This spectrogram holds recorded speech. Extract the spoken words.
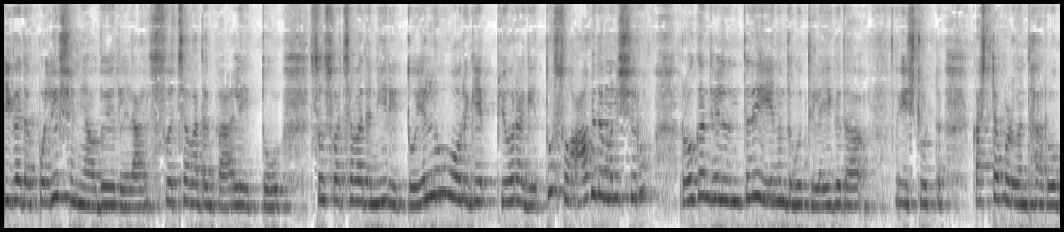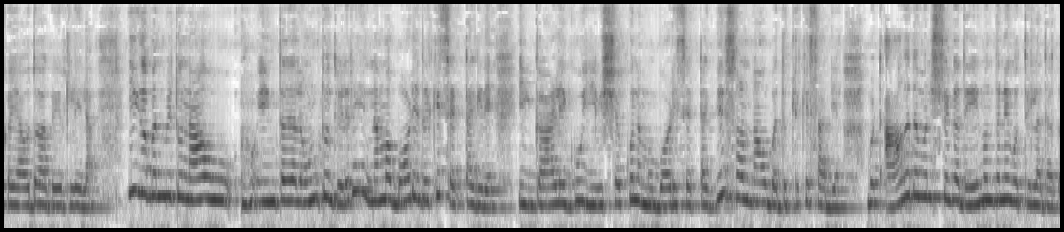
ಈಗದ ಪೊಲ್ಯೂಷನ್ ಯಾವುದೂ ಇರಲಿಲ್ಲ. ಸ್ವಚ್ಛವಾದ ಗಾಳಿ ಇತ್ತು. ಸೊ ಸ್ವಚ್ಛವಾದ ನೀರಿತ್ತು. ಎಲ್ಲವೂ ಅವರಿಗೆ ಪ್ಯೂರ್ ಆಗಿತ್ತು ಸೊ ಆಗದ ಮನುಷ್ಯರು ರೋಗ ಅಂತ ಹೇಳಿದಂಥದ್ದು ಏನಂತ ಗೊತ್ತಿಲ್ಲ. ಈಗದ ಇಷ್ಟು ಕಷ್ಟಪಡುವಂತಹ ರೋಗ ಯಾವುದೂ ಆಗ ಇರಲಿಲ್ಲ. ಈಗ ಬಂದ್ಬಿಟ್ಟು ನಾವು ಇಂಥದ್ದೆಲ್ಲ ಉಂಟು ಅಂತ ಹೇಳಿದ್ರೆ ನಮ್ಮ ಬಾಡಿ ಅದಕ್ಕೆ ಸೆಟ್ ಆಗಿದೆ. ಈ ಗಾಳಿಗೂ, ಈ ವಿಷಯಕ್ಕೂ ನಮ್ಮ ಬಾಡಿ ಸೆಟ್ ಆಗಿದೆ. ಸೊ ನಾವು ಬದುಕಲಿಕ್ಕೆ ಸಾಧ್ಯ. ಬಟ್ ಆಗದ ಮನುಷ್ಯರಿಗೆ ಅದು ಏನು ಗೊತ್ತಿಲ್ಲದಾಗ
